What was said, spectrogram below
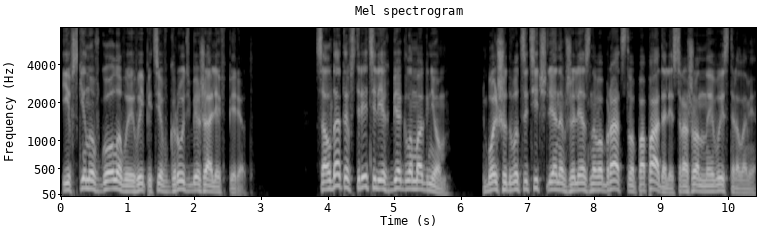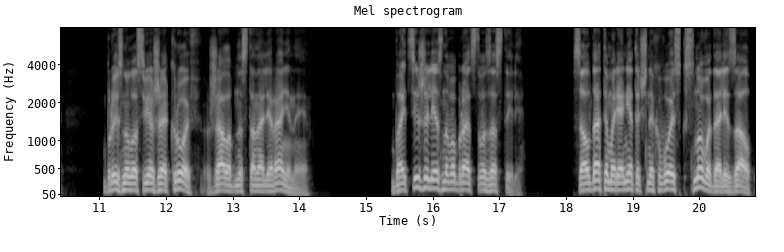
и, вскинув головы и выпитив грудь, бежали вперед. Солдаты встретили их беглым огнем. Больше двадцати членов Железного Братства попадали, сраженные выстрелами. Брызнула свежая кровь, жалобно стонали раненые. Бойцы Железного Братства застыли. Солдаты марионеточных войск снова дали залп,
